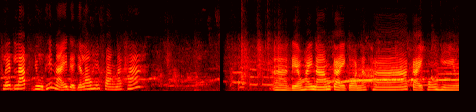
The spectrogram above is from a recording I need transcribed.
เคล็ดลับอยู่ที่ไหน เดี๋ยวจะเล่าให้ฟังนะคะ อ่าเดี๋ยวให้น้ำไก่ก่อนนะคะ ไก่คงหิว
